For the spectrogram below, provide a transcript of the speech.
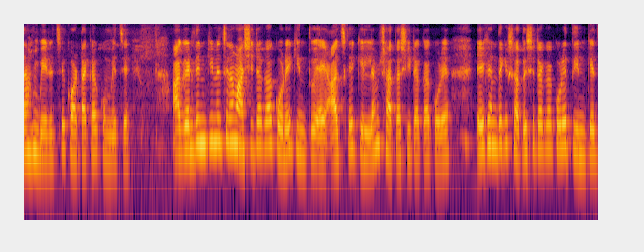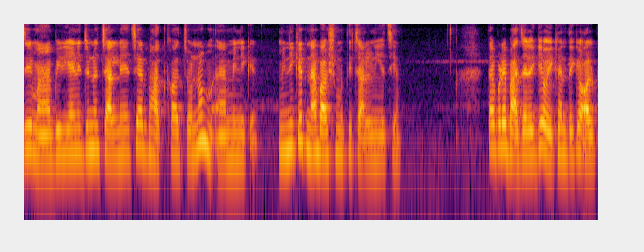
দাম বেড়েছে ক টাকা কমেছে। আগের দিন কিনেছিলাম আশি টাকা করে কিন্তু আজকে কিনলাম সাতাশি টাকা করে। এখান থেকে সাতাশি টাকা করে তিন কেজি বিরিয়ানির জন্য চাল নিয়েছি আর ভাত খাওয়ার জন্য আহ, মিনিকেট না বাসমতি চাল নিয়েছি। তারপরে বাজারে গিয়ে ওইখান থেকে অল্প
